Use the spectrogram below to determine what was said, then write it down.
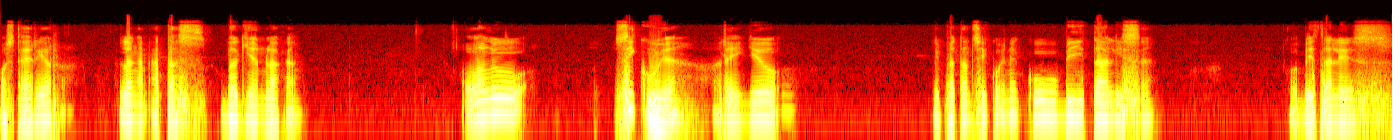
posterior, lengan atas bagian belakang, lalu siku ya, regio lipatan siku ini kubitalis ya. Kubitalis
